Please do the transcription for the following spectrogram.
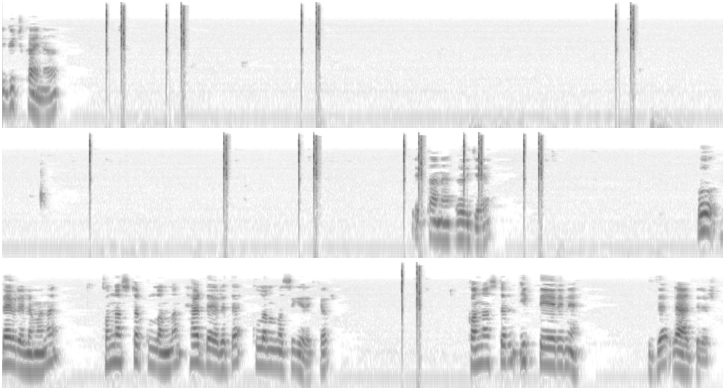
bir güç kaynağı bir tane IC bu devre elemanı kondansatör kullanılan her devrede kullanılması gerekiyor. Kondansatörün ilk değerini bize verdirir.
